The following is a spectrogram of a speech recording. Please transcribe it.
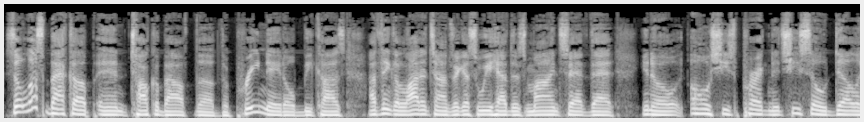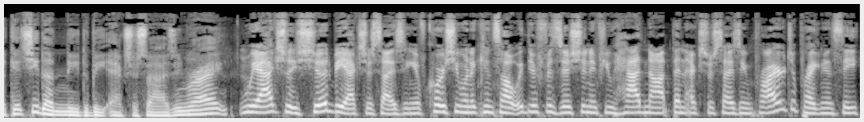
So let's back up and talk about the the prenatal because I think a lot of times I guess we have this mindset that, you know, oh, she's pregnant, she's so delicate, she doesn't need to be exercising, right? We actually should be exercising. Of course, you want to consult with your physician if you had not been exercising prior to pregnancy.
